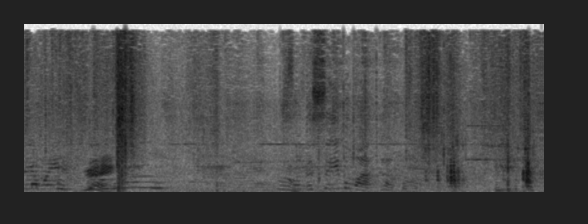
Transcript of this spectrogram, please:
they're waiting so Great. long. So the Sable-Lot couple.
